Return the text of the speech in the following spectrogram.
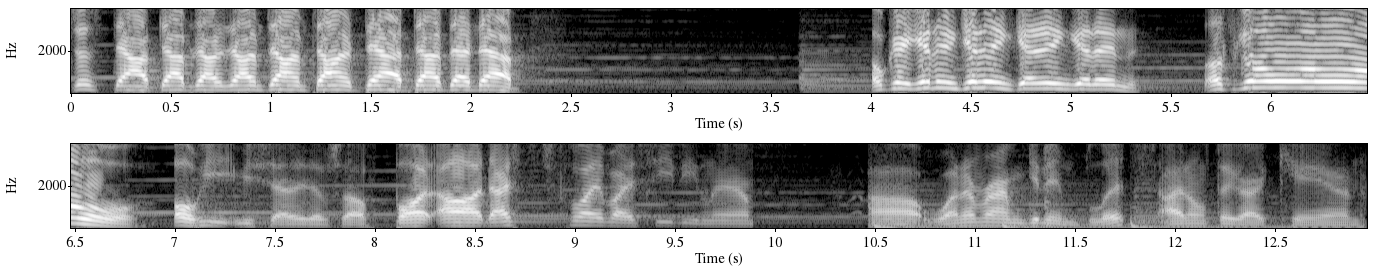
just dab, dab, dab, dab, dab, dab, dab, dab, dab, dab. Okay, get in, get in, get in, get in. Let's go! Oh, he reset it himself. But, uh, nice play by CD Lamb. Uh, whenever I'm getting blitzed, I don't think I can.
